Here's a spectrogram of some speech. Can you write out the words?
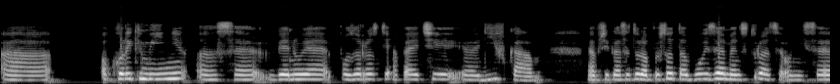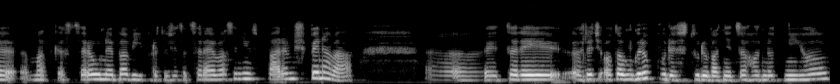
A o kolik míň se věnuje pozornosti a péči dívkám. Například se tu naprosto tabuizuje menstruace, o ní se matka s dcerou nebaví, protože ta dcera je vlastně tím pádem špinavá. Je tady řeč o tom, kdo bude studovat něco hodnotného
